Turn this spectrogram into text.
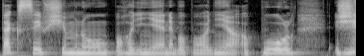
tak si všimnu po hodině nebo po hodině a půl, že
